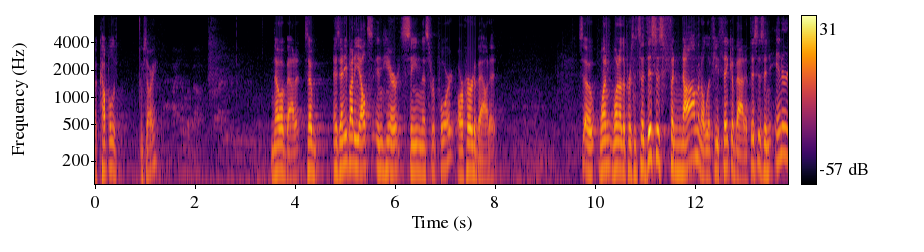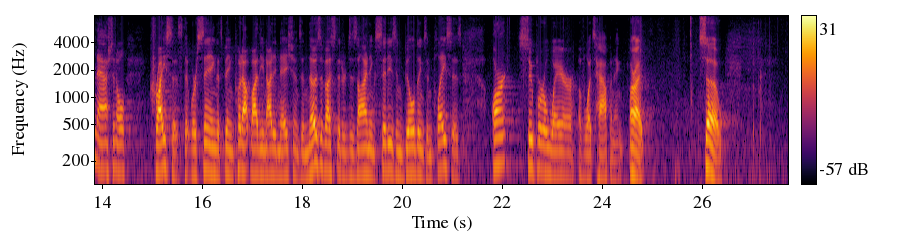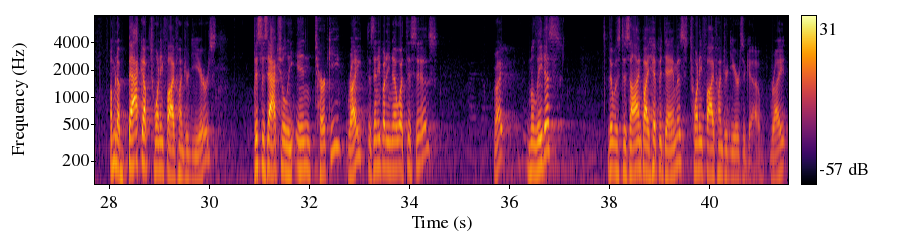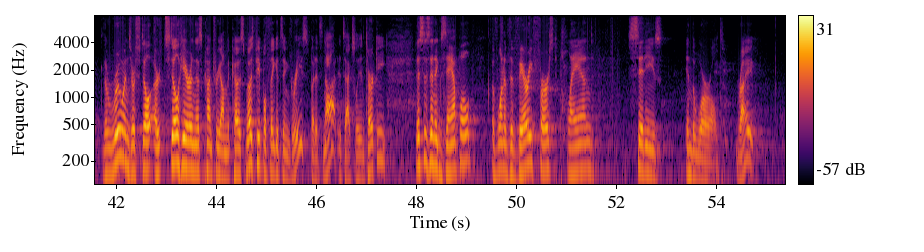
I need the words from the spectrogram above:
A couple of, I'm sorry? Know about it. So, has anybody else in here seen this report or heard about it? So, one, one other person said, This is phenomenal if you think about it. This is an international crisis that we're seeing that's being put out by the United Nations. And those of us that are designing cities and buildings and places aren't super aware of what's happening. All right. So, I'm going to back up 2,500 years. This is actually in Turkey, right? Does anybody know what this is? Right? Miletus? That was designed by Hippodamus 2,500 years ago, right? The ruins are still, are still here in this country on the coast. Most people think it's in Greece, but it's not. It's actually in Turkey. This is an example of one of the very first planned cities in the world, right?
